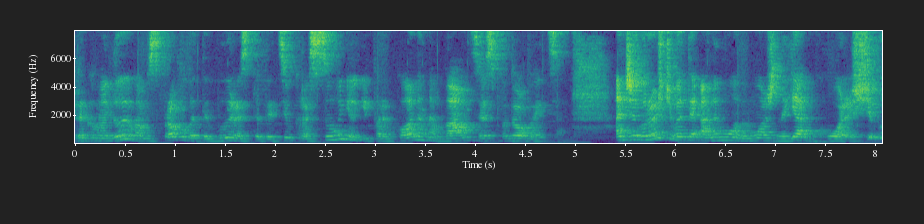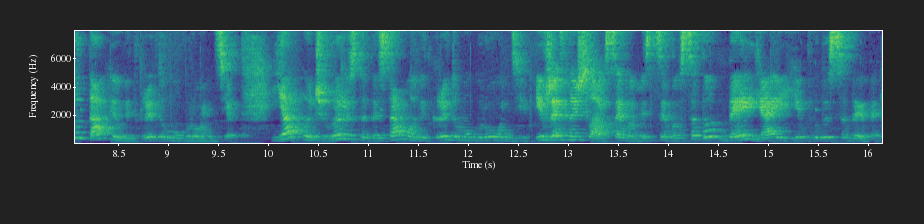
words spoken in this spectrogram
рекомендую вам спробувати виростити цю красуню і переконана, вам це сподобається. Адже вирощувати анемони можна як в горищику, так і у відкритому ґрунті. Я хочу виростити саме у відкритому ґрунті і вже знайшла в себе місцину в саду, де я її буду садити.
